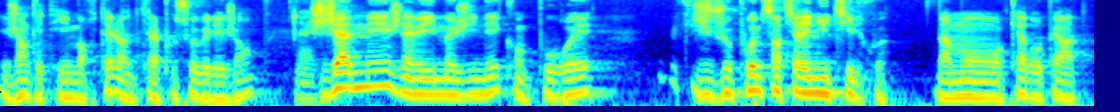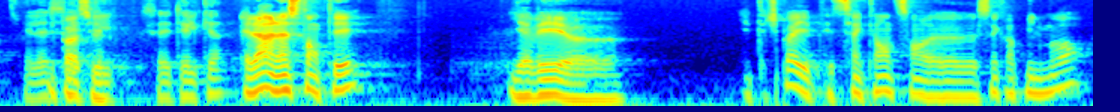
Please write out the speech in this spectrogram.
les gens qui étaient immortels, on était là pour sauver les gens. Jamais je n'avais imaginé qu'on pourrait, je pourrais me sentir inutile quoi, dans mon cadre opératoire. Et là, ça a, été, ça a, été, le cas? Et là, à l'instant T, il y avait, euh, il je sais pas, il y avait peut-être 50, 100, 50 000 morts,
